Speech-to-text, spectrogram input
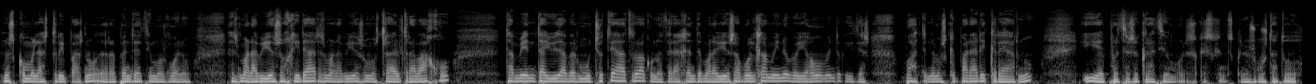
nos come las tripas, ¿no? De repente decimos, bueno, es maravilloso girar, es maravilloso mostrar el trabajo, también te ayuda a ver mucho teatro, a conocer a gente maravillosa por el camino, pero llega un momento que dices, Buah, tenemos que parar y crear, ¿no? Y el proceso de creación, bueno, es que, es que nos gusta todo.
